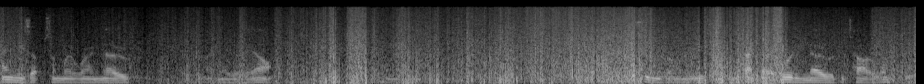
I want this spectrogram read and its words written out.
Hang these up somewhere where I know I know where they are. I'm. In fact, I already know a guitar I want to use.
